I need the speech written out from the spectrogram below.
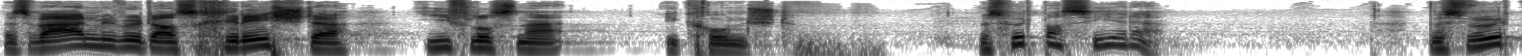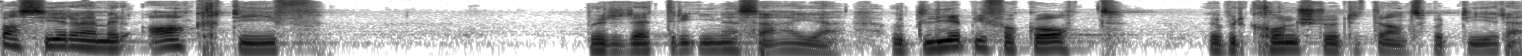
Was wäre, wir würden als Christen Einfluss nehmen in Kunst? Was würde passieren? Was würde passieren, wenn wir aktiv würden dort rein säen und die Liebe von Gott über Kunst würden transportieren.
